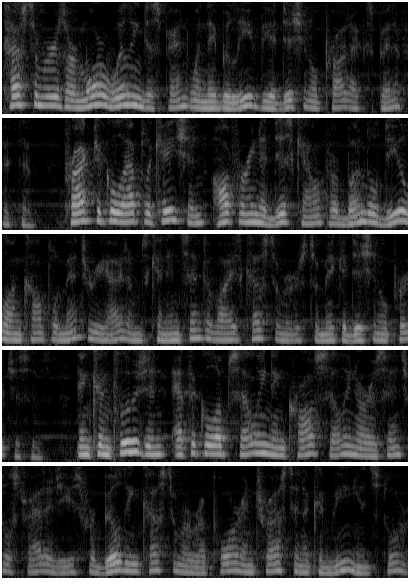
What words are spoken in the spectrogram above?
Customers are more willing to spend when they believe the additional products benefit them. Practical application offering a discount or bundle deal on complementary items can incentivize customers to make additional purchases. In conclusion, ethical upselling and cross selling are essential strategies for building customer rapport and trust in a convenience store.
